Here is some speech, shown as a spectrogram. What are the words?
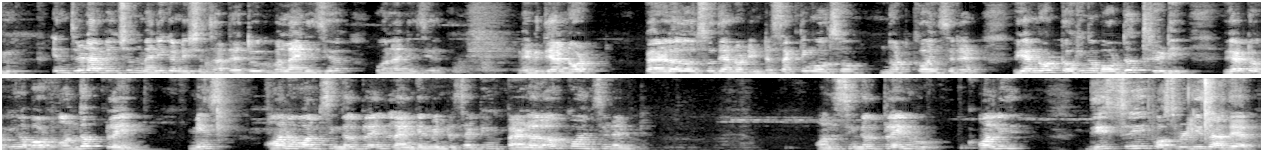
in three dimensions many conditions are there. Two, one line is here, one line is here. Maybe they are not parallel also, they are not intersecting also, not coincident. We are not talking about the 3D. We are talking about on the plane. Means on a one single plane line can be intersecting parallel or coincident on the single plane only these three possibilities are there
